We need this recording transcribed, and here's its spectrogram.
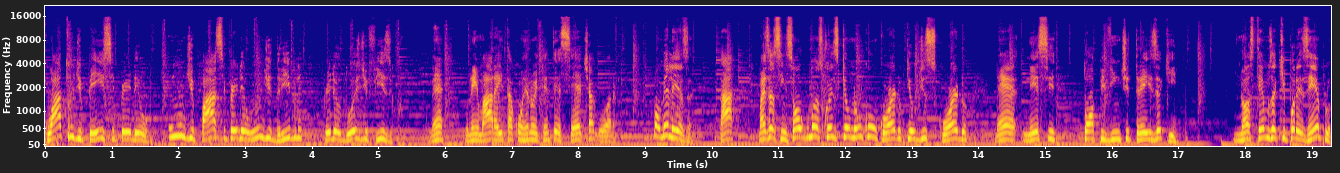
4 de pace, perdeu 1 de passe, perdeu 1 de drible, perdeu 2 de físico, né? O Neymar aí tá correndo 87 agora. Bom, beleza, tá? Mas assim, são algumas coisas que eu não concordo, que eu discordo, né, nesse top 23 aqui. Nós temos aqui, por exemplo,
